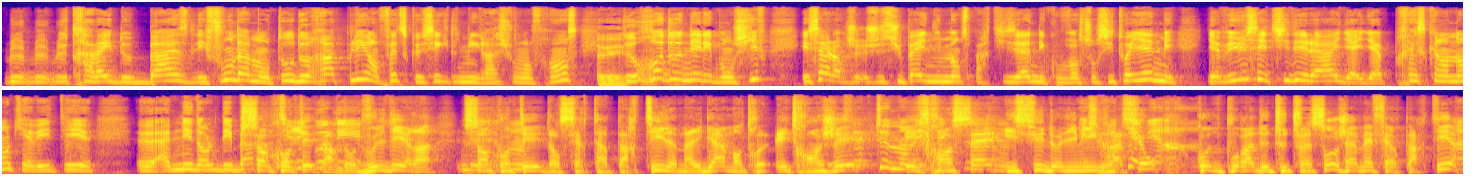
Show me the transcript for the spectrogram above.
le, le- le travail de base, les fondamentaux, de rappeler en fait ce que c'est que l'immigration en France, Oui. de redonner les bons chiffres. Et ça, alors, je, je suis pas une immense partisane des conventions citoyennes, mais il y avait eu cette idée-là, il y a, il y a presque un an, qui avait été euh, amenée dans le débat. Sans compter, Baudet. pardon de vous le dire, hein, Le- sans compter dans certains partis l'amalgame entre étrangers Exactement, et Français exactement. issus de l'immigration un- qu'on ne pourra de toute façon jamais faire partir,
